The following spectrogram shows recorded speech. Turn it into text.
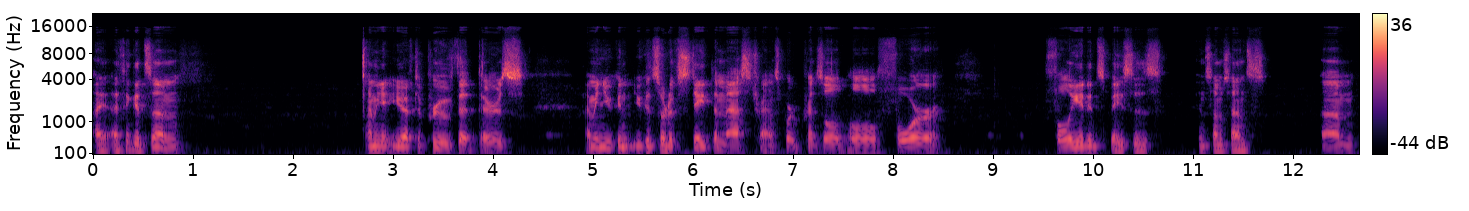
I, I think it's um. I mean, you have to prove that there's. I mean, you can you can sort of state the mass transport principle for foliated spaces in some sense. Um,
